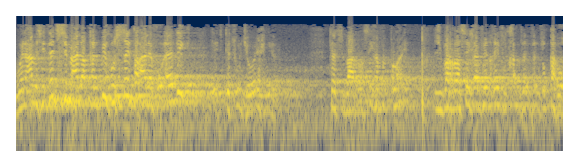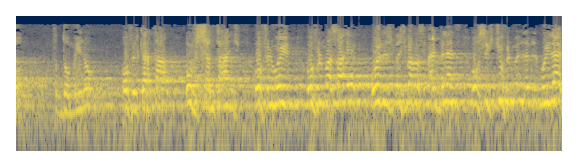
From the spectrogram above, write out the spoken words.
وين عم اذا تسمع على قلبك والسيطر على فؤادك. كتكون الجوارح ديالو كتبع الرصيخه في الطلايق جبر راسي في غير في القهوة في الدومينو وفي الكرتا وفي الشنطرنج وفي الوين وفي المصائب وجبر راسي مع البنات وخصك تشوف الويلات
